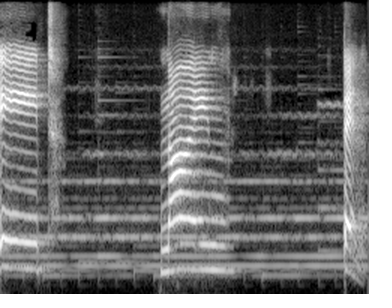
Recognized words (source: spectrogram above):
eight, nine, ten.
